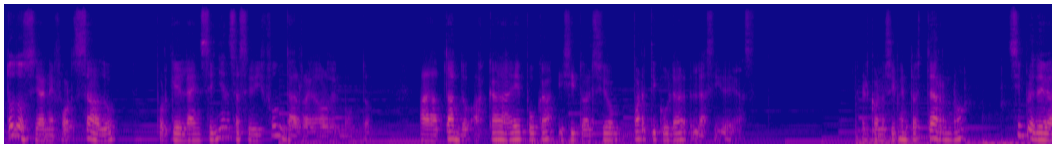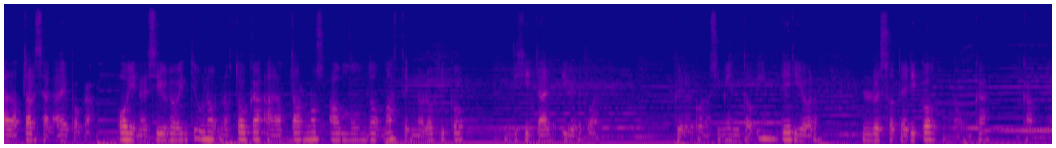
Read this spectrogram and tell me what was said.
Todos se han esforzado porque la enseñanza se difunda alrededor del mundo, adaptando a cada época y situación particular las ideas. El conocimiento externo siempre debe adaptarse a la época. Hoy en el siglo XXI nos toca adaptarnos a un mundo más tecnológico, digital y virtual. Pero el conocimiento interior lo esotérico nunca cambia.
